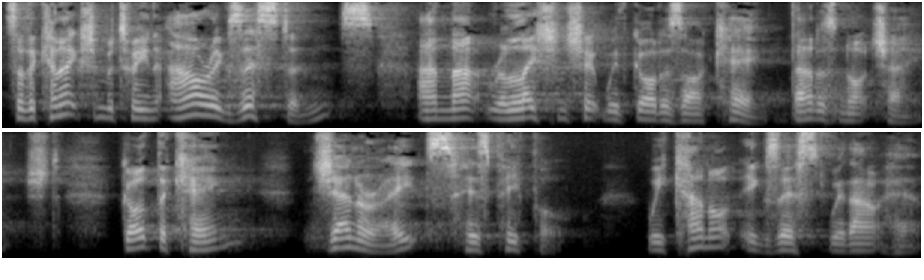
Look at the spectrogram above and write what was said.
So the connection between our existence and that relationship with God as our King, that has not changed. God the King generates his people. We cannot exist without him.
